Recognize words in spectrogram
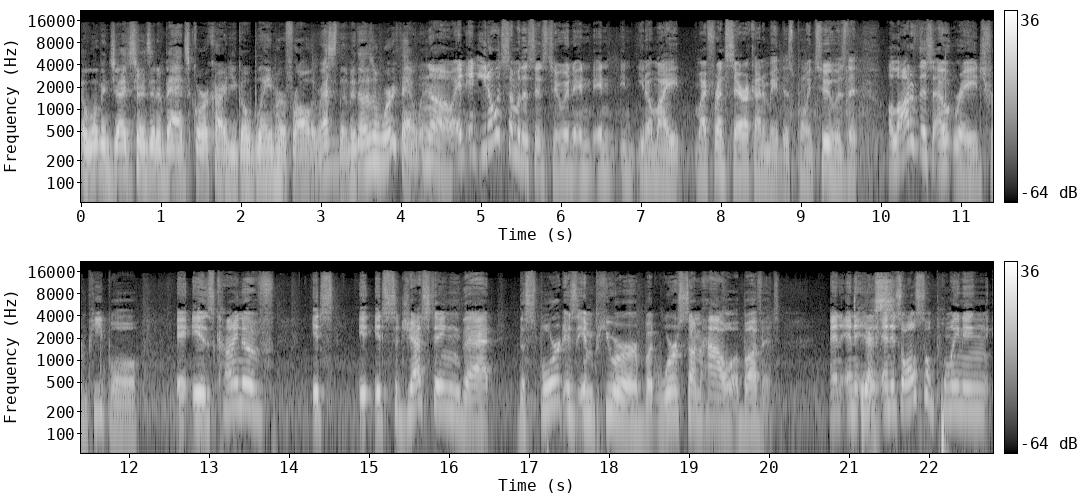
a woman judge turns in a bad scorecard, you go blame her for all the rest of them. It doesn't work that way. No, and, and you know what some of this is too, and, and, and, and you know my my friend Sarah kind of made this point too, is that a lot of this outrage from people is kind of it's it, it's suggesting that the sport is impure, but we're somehow above it, and and it, Yes. and it's also pointing,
